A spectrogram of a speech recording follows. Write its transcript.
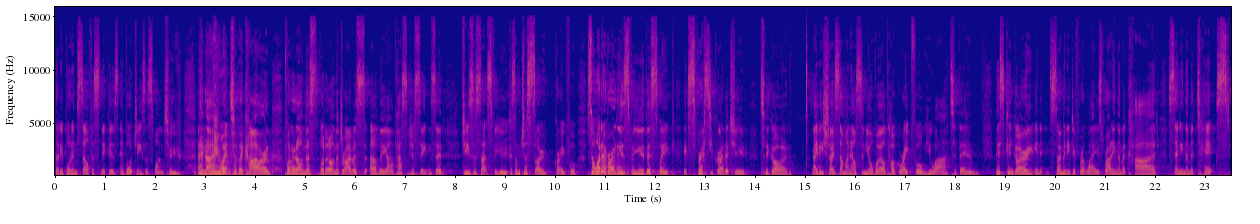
that he he bought himself a Snickers and bought Jesus one too. And uh, he went to the car and put it on the, put it on the driver's, on the um, passenger seat and said, Jesus, that's for you, because I'm just so grateful. So, whatever it is for you this week, express your gratitude to God. Maybe show someone else in your world how grateful you are to them. This can go in so many different ways writing them a card, sending them a text,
